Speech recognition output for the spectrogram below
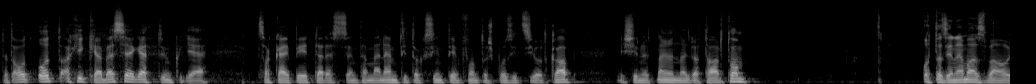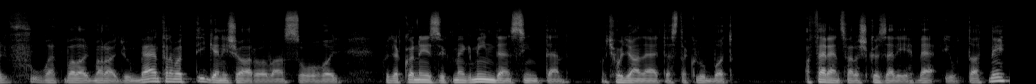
Tehát ott, ott akikkel beszélgettünk, ugye Szakály Péter, ezt szerintem már nem titok, szintén fontos pozíciót kap, és én őt nagyon nagyra tartom. Ott azért nem az van, hogy fú, hát valahogy maradjunk bent, hanem ott igenis arról van szó, hogy, hogy akkor nézzük meg minden szinten, hogy hogyan lehet ezt a klubot a Ferencváros közelébe juttatni.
